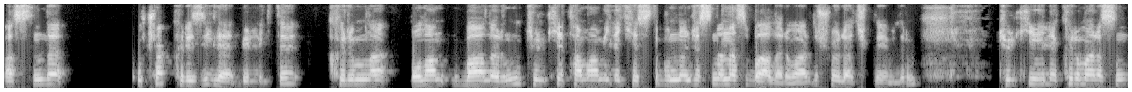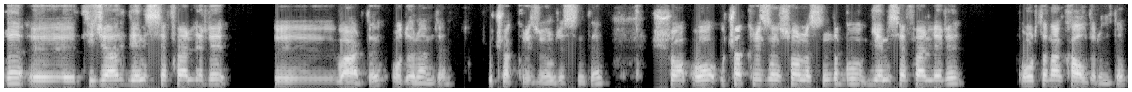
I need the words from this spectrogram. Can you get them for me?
aslında uçak kriziyle birlikte Kırım'la olan bağlarını Türkiye tamamıyla kesti. Bunun öncesinde nasıl bağları vardı? Şöyle açıklayabilirim. Türkiye ile Kırım arasında e, ticari deniz seferleri e, vardı o dönemde uçak krizi öncesinde. Şu o uçak krizinin sonrasında bu gemi seferleri ortadan kaldırıldı.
